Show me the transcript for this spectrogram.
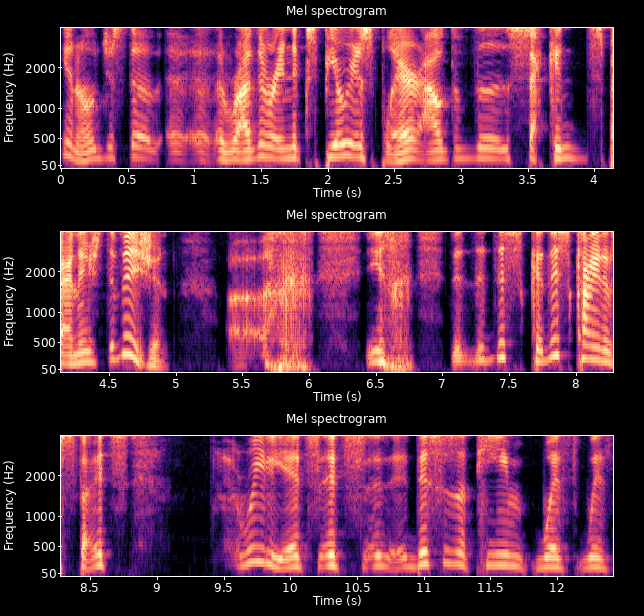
you know, just a, a, a rather inexperienced player out of the second Spanish division. Uh, you know, th- th- this this kind of stuff. It's really it's it's uh, this is a team with with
